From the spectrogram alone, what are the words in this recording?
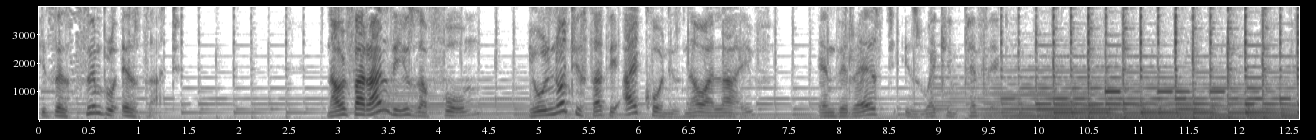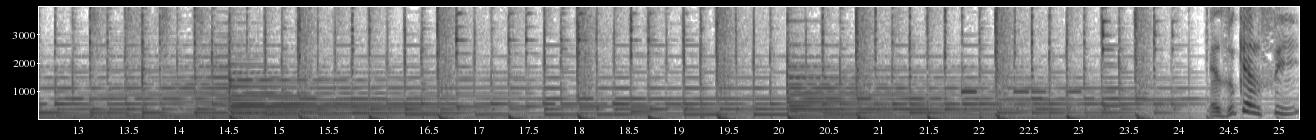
It's as simple as that. Now if I run the user form, you will notice that the icon is now alive and the rest is working perfectly. As you can see,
